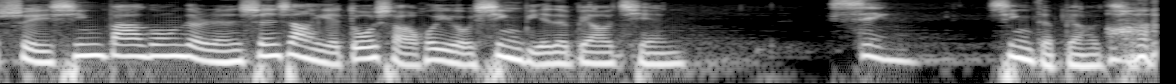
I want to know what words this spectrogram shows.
水星八宫的人身上也多少会有性别的标签，性。性的标签，哦、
